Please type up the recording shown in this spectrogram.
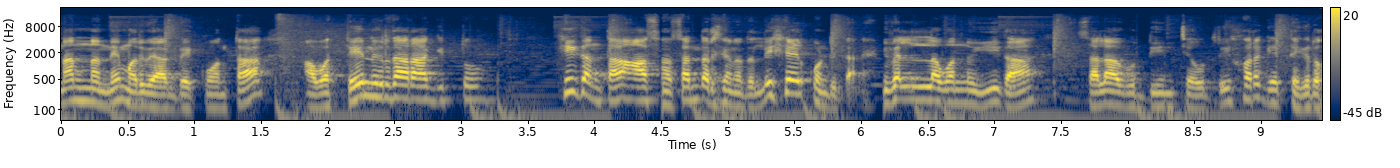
ನನ್ನನ್ನೇ ಮದುವೆ ಆಗಬೇಕು ಅಂತ ಅವತ್ತೇ ನಿರ್ಧಾರ ಆಗಿತ್ತು. ಹೀಗಂತ ಆ ಸಂದರ್ಶನದಲ್ಲಿ ಹೇಳ್ಕೊಂಡಿದ್ದಾನೆ. ಇವೆಲ್ಲವನ್ನು ಈಗ ಸಲಾವುದ್ದೀನ್ ಚೌಧರಿ ಹೊರಗೆ ತೆಗೆದು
